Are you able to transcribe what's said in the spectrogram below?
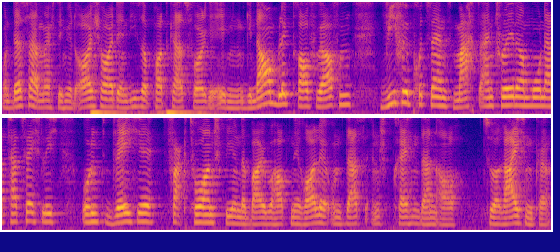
Und deshalb möchte ich mit euch heute in dieser Podcast-Folge eben einen genauen Blick drauf werfen, wie viel Prozent macht ein Trader im Monat tatsächlich und welche Faktoren spielen dabei überhaupt eine Rolle, um das entsprechend dann auch zu erreichen können.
